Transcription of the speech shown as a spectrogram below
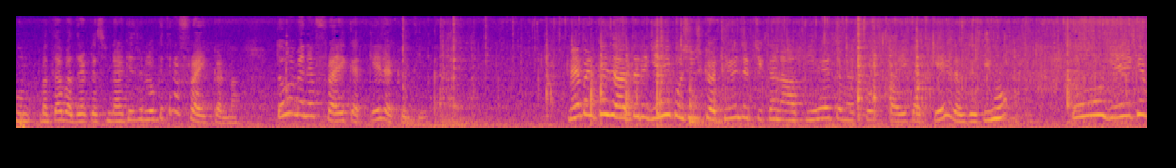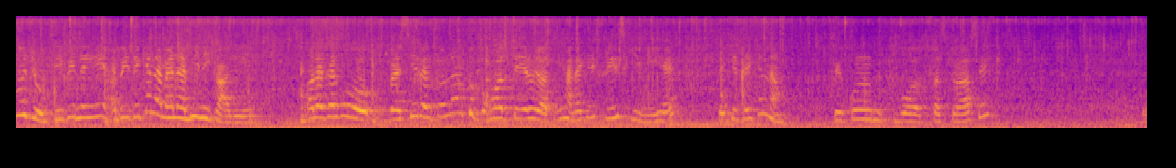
मतलब अदरक, लहसन डाल के इसे लोग कितना फ्राई करना। तो वो मैंने फ्राई करके रख ली थी। मैं बल्कि ज़्यादातर यही कोशिश करती हूँ, जब चिकन आती है तो मैं उसको फ्राई करके रख देती हूँ। तो ये है कि वो जुड़ती भी नहीं है। अभी देखिए ना, मैंने अभी निकाली है। और अगर वो वैसे ही रख ना तो बहुत देर हो जाती है। हालाँकि फ्रीज़ की हुई है। देखिए देखिए ना, बिल्कुल वो फ़र्स्ट क्लास है। तो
